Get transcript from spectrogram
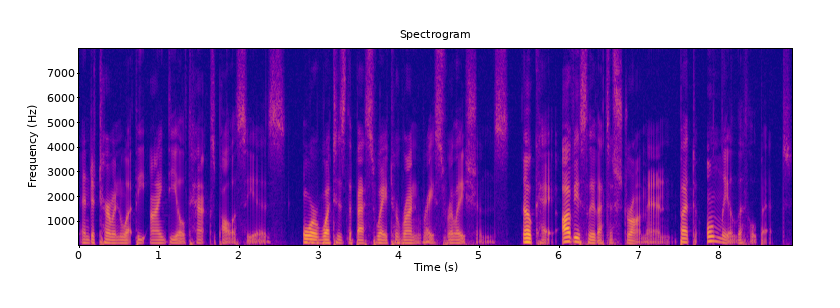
and determine what the ideal tax policy is or what is the best way to run race relations. Okay, obviously that's a straw man, but only a little bit.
